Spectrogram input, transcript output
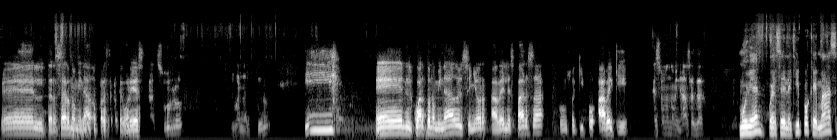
el tercer nominado para esta categoría es Azurro. Y el cuarto nominado, el señor Abel Esparza con su equipo Abel, que es uno nominado, César. Muy bien, pues el equipo que más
